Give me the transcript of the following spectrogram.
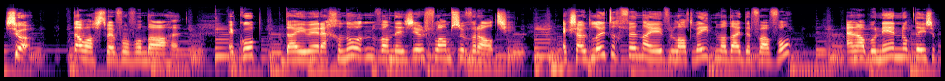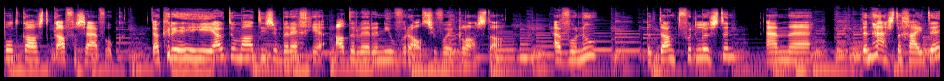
Zo, dat was het weer voor vandaag. Ik hoop dat je weer echt genoten van dit Zeeuws-Vlaamse verhaaltje. Ik zou het leuk vinden dat je even laat weten wat je ervan vond. En abonneren op deze podcast ook. Dan krijg je automatisch een berichtje als er weer een nieuw verhaaltje voor je klaar staat. En voor nu, bedankt voor het lusten en uh, de naastigheid hè.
